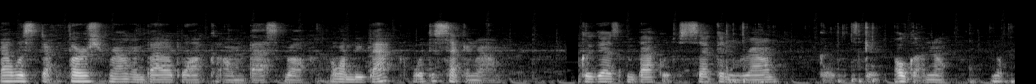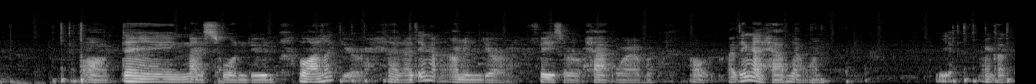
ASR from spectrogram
That was the first round in BattleBlock um, basketball. I'm gonna be back with the second round. Okay guys, I'm back with the second round. Okay, let's get oh god no. No. Oh dang, nice one dude. Oh I like your head. I think I, I mean your face or hat whatever. Oh I think I have that one. Yeah, I got it.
